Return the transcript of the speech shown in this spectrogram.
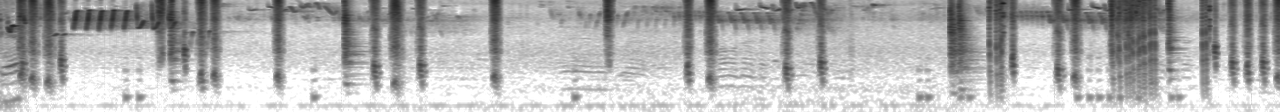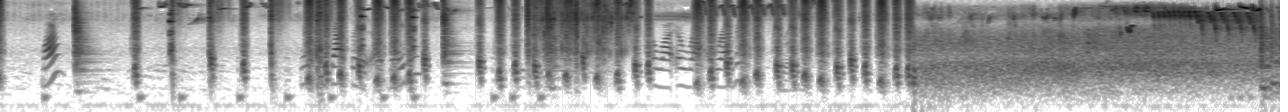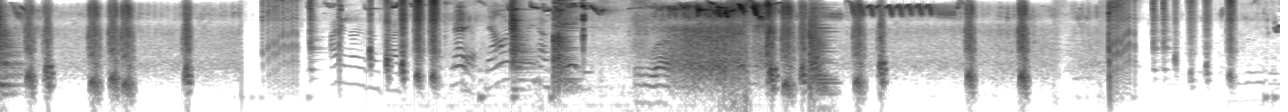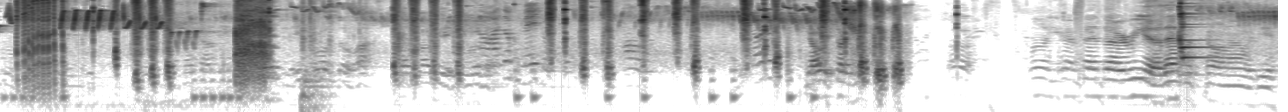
What? Got the uh, arriving. I didn't know you were inside. Now, now I only have babies. Anyway. No, I just made them. You always start oh, oh, you have bad diarrhea. That's what's going on with you.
